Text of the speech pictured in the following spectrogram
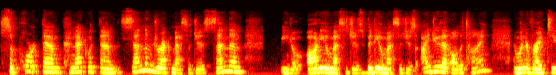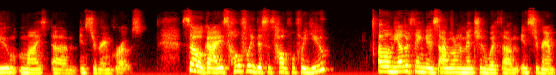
Support them connect with them send them direct messages send them you know audio messages video messages. I do that all the time and whenever i do my um, instagram grows. So guys hopefully this is helpful for you. Oh and the other thing is i want to mention with um, instagram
